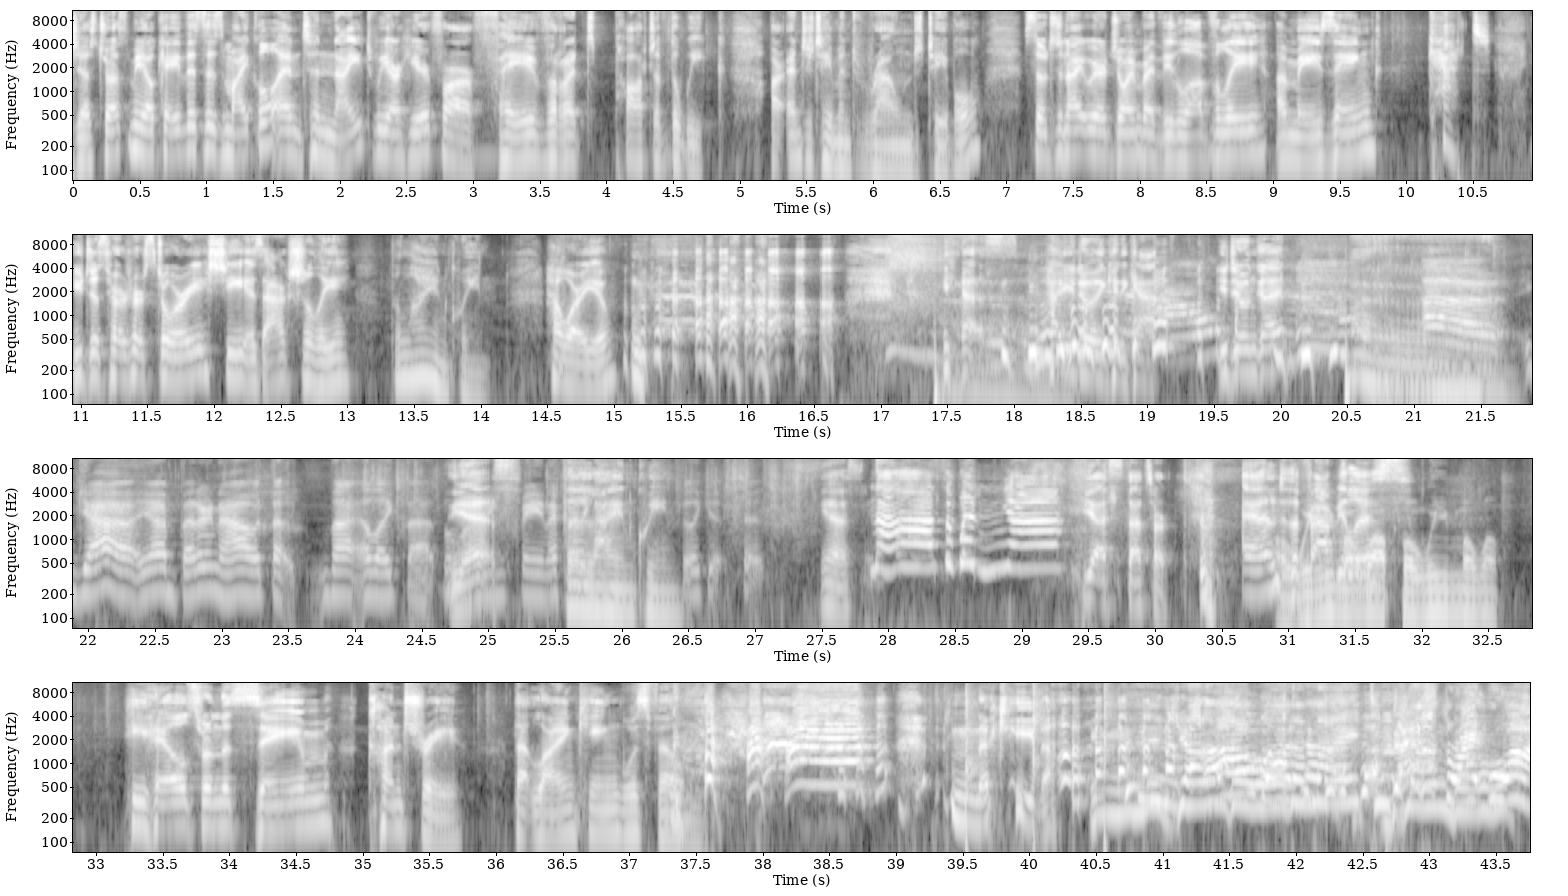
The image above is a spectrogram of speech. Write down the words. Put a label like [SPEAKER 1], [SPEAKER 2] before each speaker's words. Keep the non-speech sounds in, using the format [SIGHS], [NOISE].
[SPEAKER 1] Just trust me, okay? This is Michael, and tonight we are here for our favorite part of the week, our entertainment roundtable. So tonight we are joined by the lovely, amazing Kat. You just heard her story. She is actually the Lion Queen. How are you? [LAUGHS] yes. How you doing, Kitty Cat? You doing good?
[SPEAKER 2] Uh, yeah, yeah, better now that. That I like that. The
[SPEAKER 1] yes.
[SPEAKER 2] Lion Queen. I feel
[SPEAKER 1] the
[SPEAKER 2] like,
[SPEAKER 1] Lion Queen.
[SPEAKER 2] I feel like it fits.
[SPEAKER 1] Yes. Nazawenya. Yes, that's her. And the
[SPEAKER 3] A wee mo
[SPEAKER 1] fabulous.
[SPEAKER 3] up, a wee mo up.
[SPEAKER 1] He hails from the same country that Lion King was filmed. Nikita.
[SPEAKER 4] That's strike one.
